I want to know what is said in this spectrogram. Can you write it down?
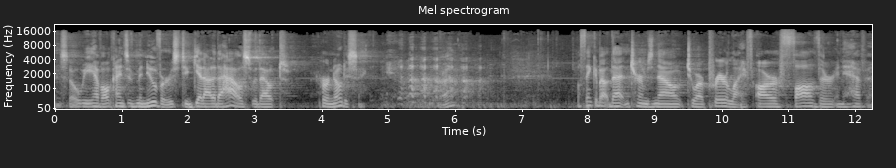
And so we have all kinds of maneuvers to get out of the house without her noticing. Right? Well, think about that in terms now to our prayer life. Our Father in heaven.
